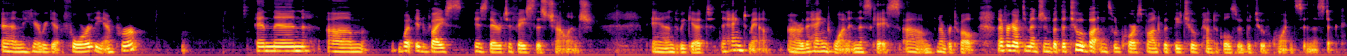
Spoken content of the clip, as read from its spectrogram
And here we get four, the Emperor. And then um, what advice is there to face this challenge? And we get the hanged man, or the hanged one in this case, um, number 12. I forgot to mention, but the two of buttons would correspond with the two of pentacles or the two of coins in this deck.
